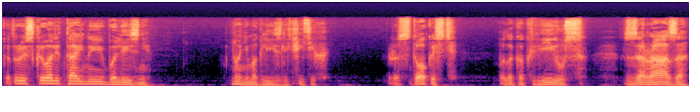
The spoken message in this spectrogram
которые скрывали тайные болезни, но не могли излечить их. Жестокость была как вирус, зараза,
